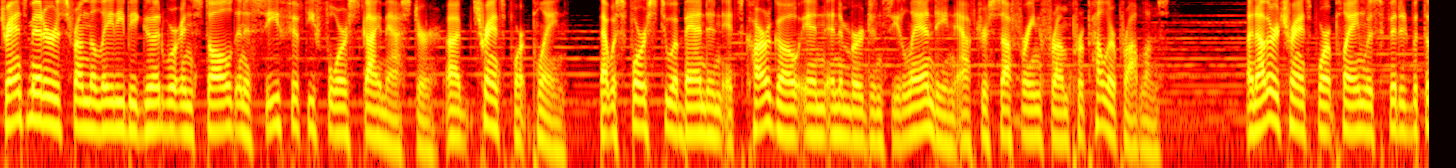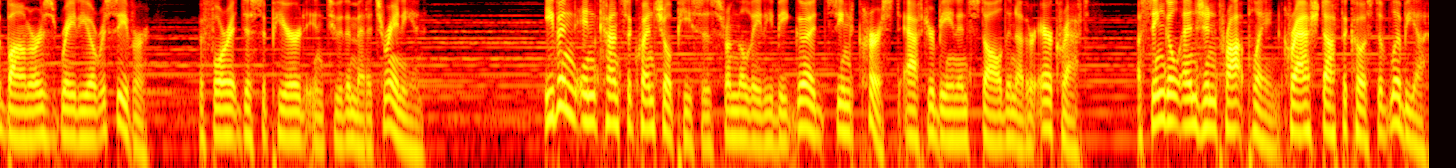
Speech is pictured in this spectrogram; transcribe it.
Transmitters from the Lady Be Good were installed in a C 54 Skymaster, a transport plane, that was forced to abandon its cargo in an emergency landing after suffering from propeller problems. Another transport plane was fitted with the bomber's radio receiver before it disappeared into the Mediterranean. Even inconsequential pieces from the Lady Be Good seemed cursed after being installed in other aircraft. A single engine prop plane crashed off the coast of Libya,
